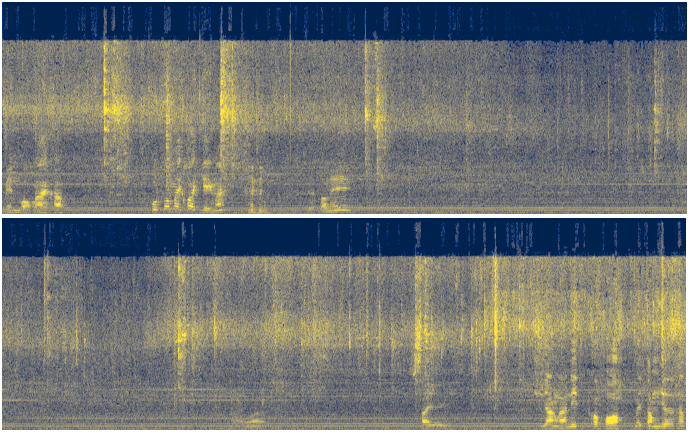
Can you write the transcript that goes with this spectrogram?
เม้นต์บอกได้ครับ พูดก็ไม่ค่อยเก่งนะ เดี๋ยวตอนนี้ เอาว่า ใส่อย่างละนิดก็พอไม่ต้องเยอะครับ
